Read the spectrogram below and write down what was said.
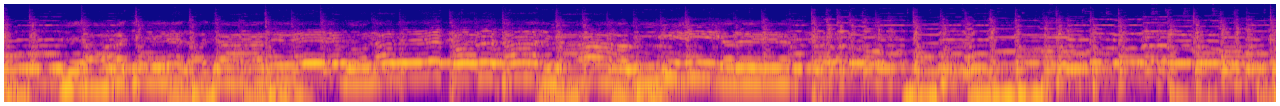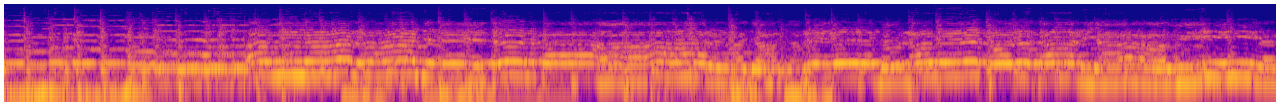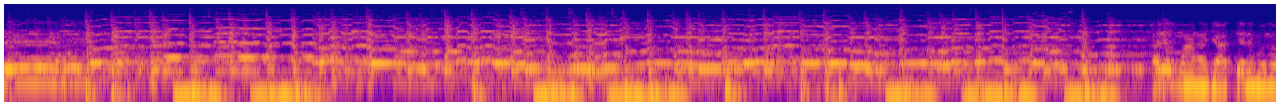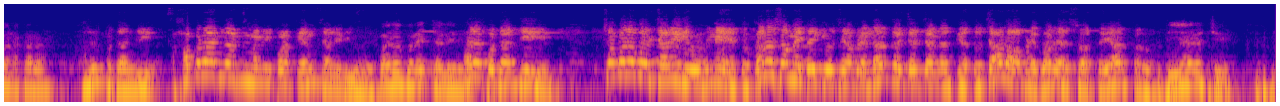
આજે રાજા રે બોલાવે પરધાન આવી અરે. મહારાજા અત્યારે બોલવાના કારણ? અરે પ્રધાનજી જ નાટની પર કેમ ચાલી રહ્યું છે? બરોબર જ ચાલી રહ્યું અરે પ્રધાનજી બરાબર ચાલી રહ્યું ને? તો ઘણો સમય થઈ ગયો છે આપણે નર્ક ચર્ચા નથી ગયા. તો ચાલો આપણે ઘરે સ્વ તૈયાર કરો. તૈયાર છે.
